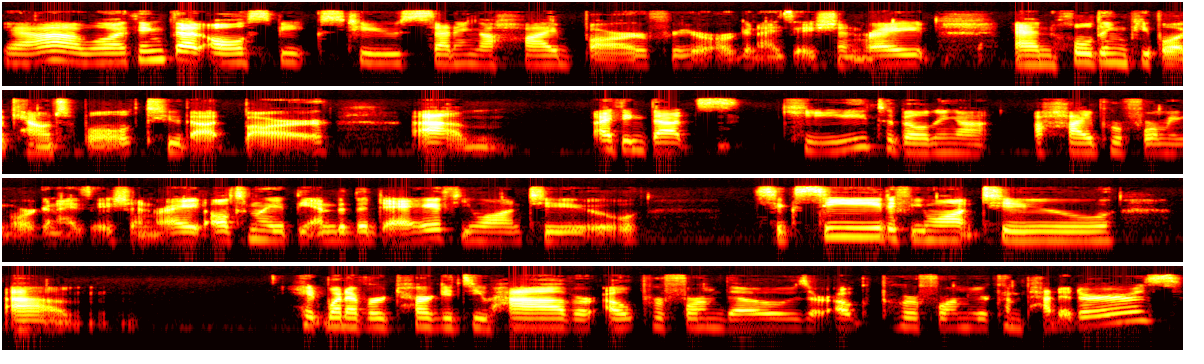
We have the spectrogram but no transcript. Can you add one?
Yeah, well, I think that all speaks to setting a high bar for your organization, right? And holding people accountable to that bar. Um, I think that's key to building a, a high performing organization, right? Ultimately, at the end of the day, if you want to succeed, if you want to um, hit whatever targets you have or outperform those or outperform your competitors,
